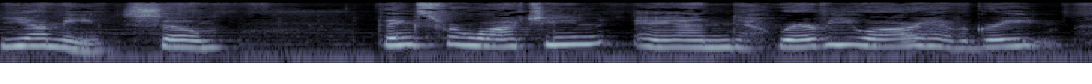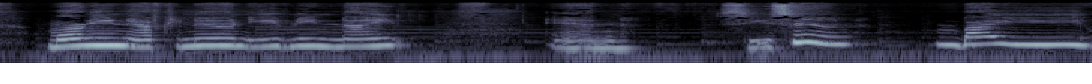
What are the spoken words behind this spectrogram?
yummy. So thanks for watching, and wherever you are, have a great morning, afternoon, evening, night, and see you soon. Bye.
